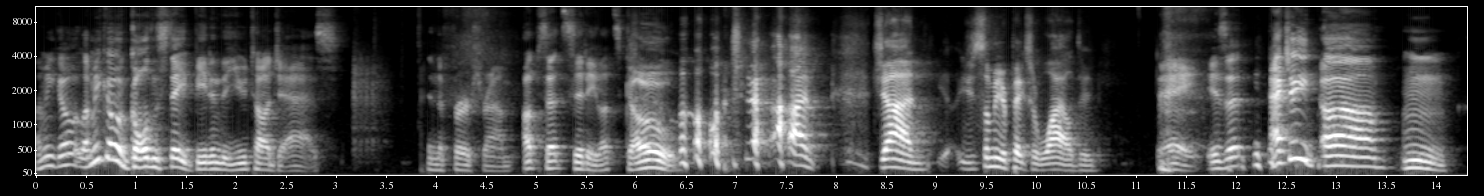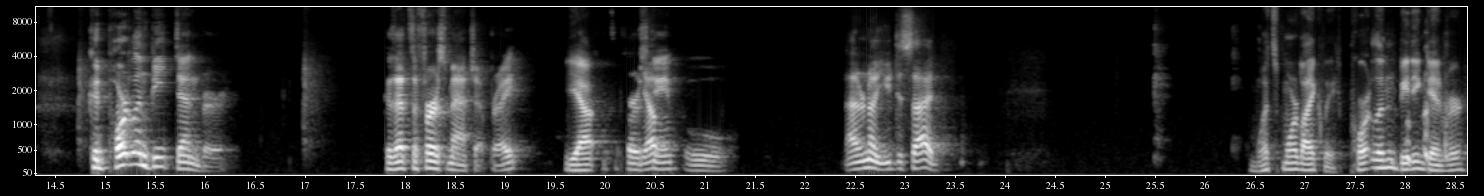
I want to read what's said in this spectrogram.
let me go. Let me go with Golden State beating the Utah Jazz in the first round. Upset City. Let's go. Oh, John, John, you, some of your picks are wild, dude. hey, is it actually? Um, hmm. could Portland beat Denver? Because that's the first matchup, right? Yeah. That's the first Yep. game. Ooh. I don't know. You decide. What's more likely, Portland beating Denver,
